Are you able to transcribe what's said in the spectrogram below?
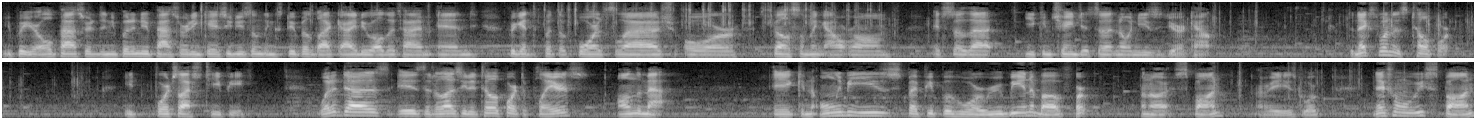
You put your old password, then you put a new password in case you do something stupid like I do all the time and forget to put the forward slash or spell something out wrong. It's so that you can change it so that no one uses your account. The next one is teleport. You forward slash TP. What it does is it allows you to teleport to players on the map. It can only be used by people who are Ruby and above. Or, oh no, spawn. I already used warp. Next one will be spawn.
